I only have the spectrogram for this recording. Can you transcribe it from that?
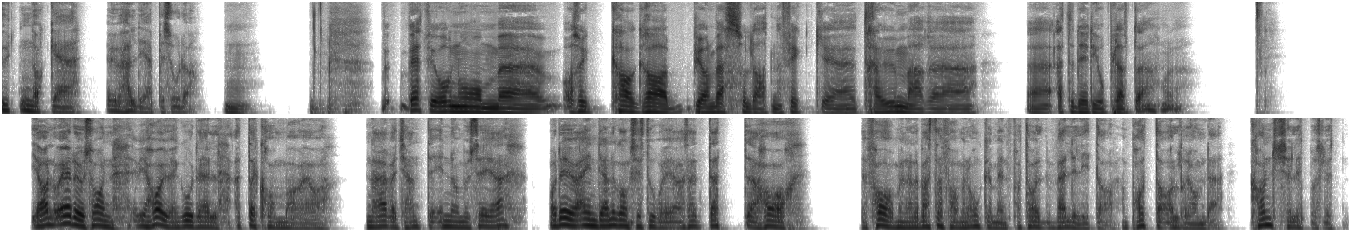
uten noen uheldige episoder. Mm. Vet vi òg noe om uh, altså, i hva grad Bjørn West-soldatene fikk uh, traumer etter det de opplevde? Ja, nå er det jo sånn, vi har jo en god del etterkommere og nære kjente innom museet, og det er jo en gjennomgangshistorie. Altså, dette har far min eller bestefar min og onkelen min fortalt veldig lite av. Han prater aldri om det. Kanskje litt på slutten.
